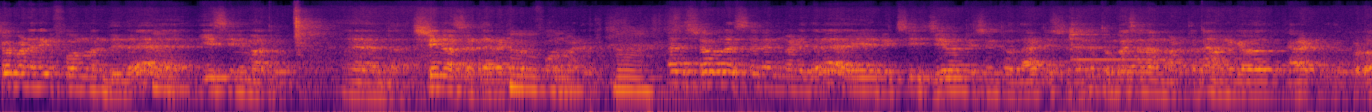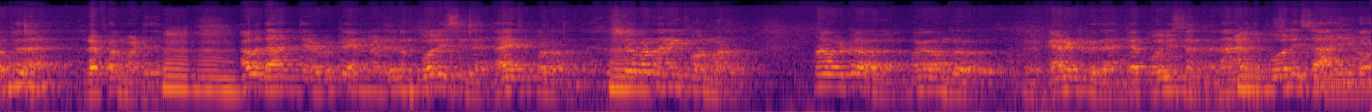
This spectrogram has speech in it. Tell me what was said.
ಶೋಭಣನಿಗೆ ಫೋನ್ ಬಂದಿದೆ ಈ ಸಿನಿಮಾದು ಶ್ರೀನಿವಾಸ ಡೈರೆಕ್ಟರ್ ಫೋನ್ ಮಾಡಿದ್ರು. ಅದು ಶೋಭನ ಸರ್ ಏನ್ ಮಾಡಿದ್ರೆ ಈ ರಿಚಿ ಜೀವನ್ ರಿಚಿ ಅಂತ ಒಂದು ಆರ್ಟಿಸ್ಟ್ ಇದ್ದಾನೆ ತುಂಬಾ ಚೆನ್ನಾಗಿ ಮಾಡ್ತಾನೆ ಅವನಿಗೆ ಯಾವ್ದಾದ್ರು ಕ್ಯಾರೆಕ್ಟರ್ ಕೊಡು ಅಂತ ರೆಫರ್ ಮಾಡಿದ್ರು. ಹೌದಾ ಅಂತ ಹೇಳ್ಬಿಟ್ಟು ಏನ್ ಮಾಡಿದ್ರು ಒಂದು ಪೊಲೀಸ್ ಇದೆ ಆಯ್ತು ಕೊಡು ಅಂತ. ಶೋಭಣ ನನಗೆ ಫೋನ್ ಮಾಡೋದು ಮಾಡ್ಬಿಟ್ಟು ಮಗ ಒಂದು ಕ್ಯಾರೆಕ್ಟರ್ ಇದೆ ಅಂತೆ ಪೊಲೀಸ್ ಅಂತ ನಾನು ಅದು ಪೊಲೀಸ್ ಅಯ್ಯೋ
